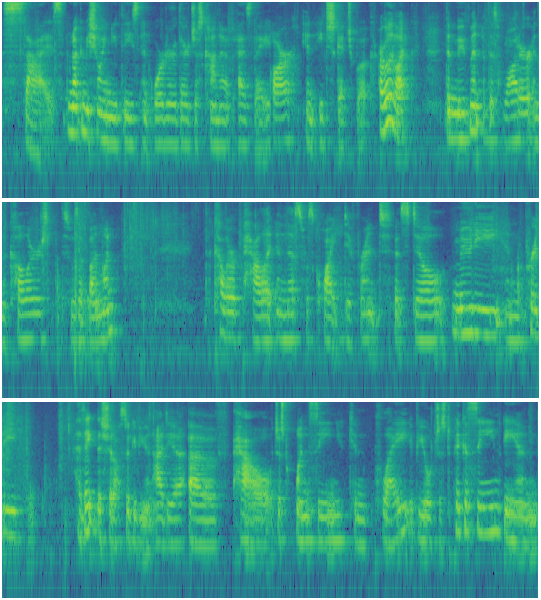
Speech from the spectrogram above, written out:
size. I'm not gonna be showing you these in order. They're just kind of as they are in each sketchbook. I really like the movement of this water and the colors. This was a fun one color palette in this was quite different, but still moody and pretty. I think this should also give you an idea of how just one scene you can play if you'll just pick a scene and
